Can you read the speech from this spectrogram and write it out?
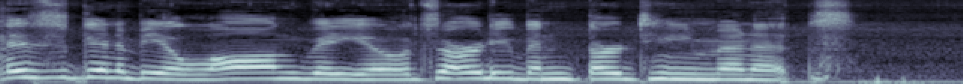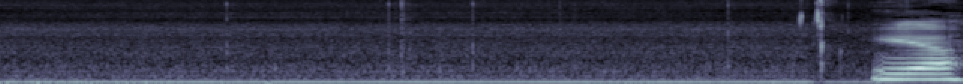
This is going to be a long video. It's already been 13 minutes. Yeah.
